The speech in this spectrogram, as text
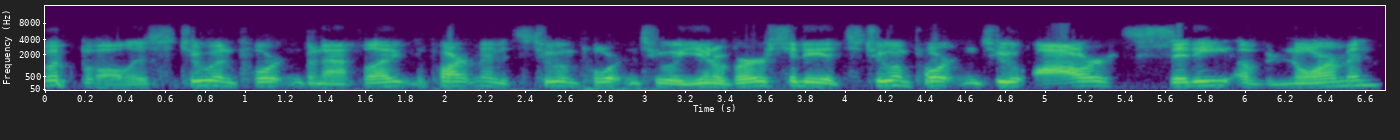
football is too important to an athletic department. It's too important to a university. It's too important to our city of Norman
